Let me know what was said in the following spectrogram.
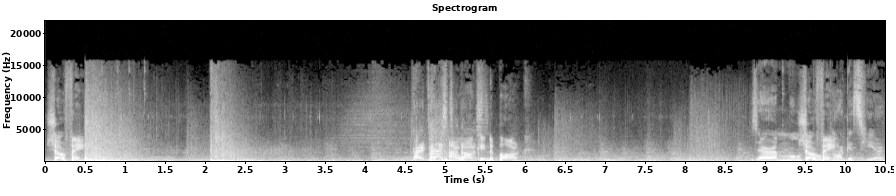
Sure thing. I walk in the park. There are multiple thing. targets here.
